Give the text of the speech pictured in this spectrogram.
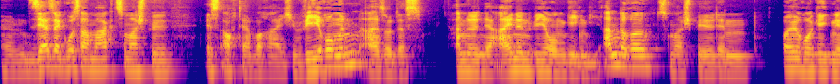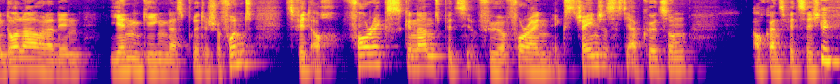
Ähm, sehr, sehr großer Markt zum Beispiel ist auch der Bereich Währungen, also das Handeln der einen Währung gegen die andere, zum Beispiel den Euro gegen den Dollar oder den Yen gegen das britische Pfund. Es wird auch Forex genannt, für Foreign Exchange ist es die Abkürzung. Auch ganz witzig. Mhm.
